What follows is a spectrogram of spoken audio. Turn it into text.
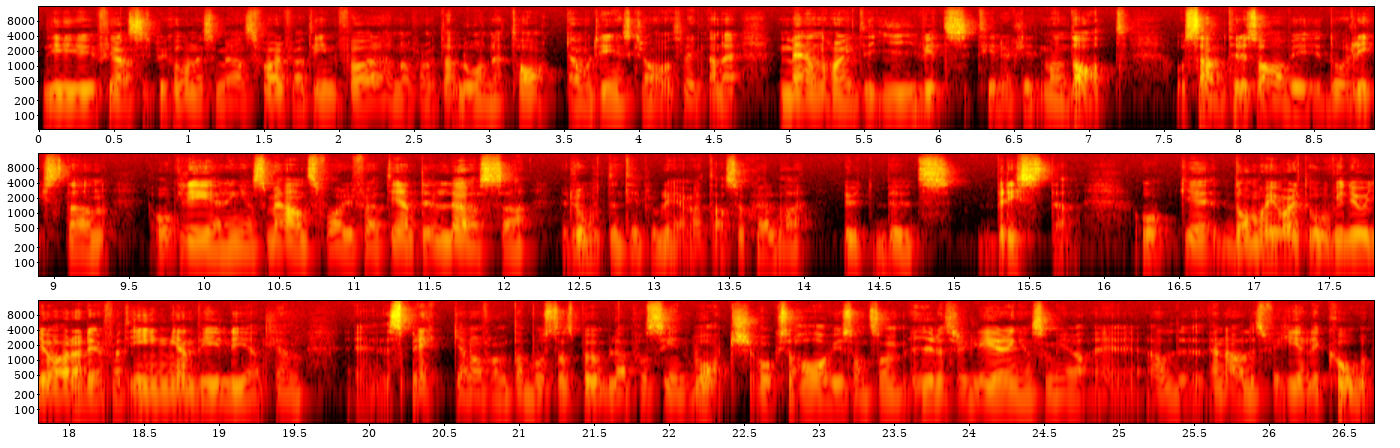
det är ju Finansinspektionen som är ansvarig för att införa någon form av lånetak, amorteringskrav och så liknande. Men har inte givits tillräckligt mandat. Och samtidigt så har vi då riksdagen och regeringen som är ansvarig för att egentligen lösa roten till problemet, alltså själva utbudsbristen. Och eh, de har ju varit ovilliga att göra det för att ingen vill egentligen eh, spräcka någon form av bostadsbubbla på sin watch. Och så har vi ju sånt som hyresregleringen som är eh, en alldeles för helig ko.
